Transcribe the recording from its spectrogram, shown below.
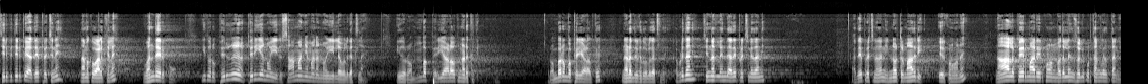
திருப்பி திருப்பி அதே பிரச்சனை நமக்கு வாழ்க்கையில் வந்தே இருக்கும். இது ஒரு பெரிய பெரிய நோய் இது சாமானியமான நோய் இல்லை உலகத்தில். இது ரொம்ப பெரிய அளவுக்கு நடக்குது. ரொம்ப ரொம்ப பெரிய அளவுக்கு நடந்திருக்குது உலகத்தில். அப்படி தானே சின்னதுலேருந்து அதே பிரச்சனை தானே? அதே பிரச்சனை தானே இன்னொருத்தர் மாதிரி இருக்கணும்னு நாலு பேர் மாதிரி இருக்கணும்னு முதல்ல இருந்து சொல்லி கொடுத்தாங்களே தானே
